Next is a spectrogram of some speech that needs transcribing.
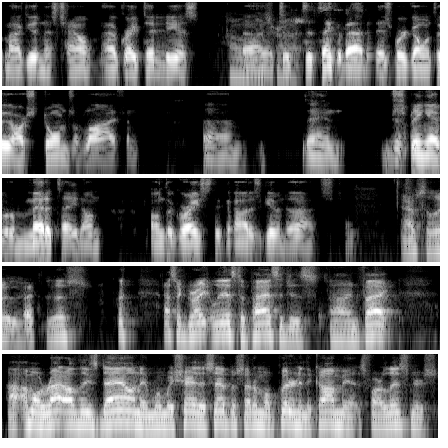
my goodness, how how great that is Oh, uh, to, right. to think about as we're going through our storms of life and um, and just being able to meditate on on the grace that God has given to us. Absolutely. That's- That's, that's a great list of passages. Uh, in fact, I, I'm going to write all these down, and when we share this episode, I'm going to put it in the comments for our listeners.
